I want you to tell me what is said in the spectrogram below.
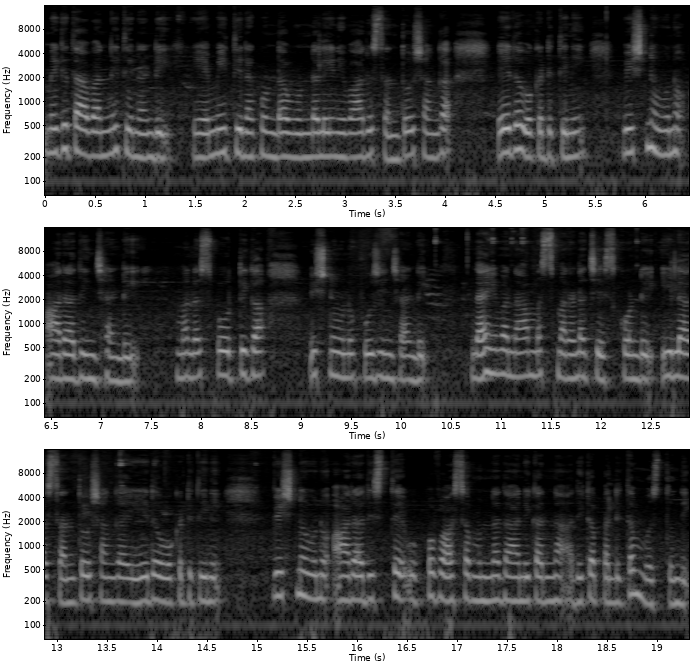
మిగతావన్నీ తినండి. ఏమీ తినకుండా ఉండలేని వారు సంతోషంగా ఏదో ఒకటి తిని విష్ణువును ఆరాధించండి. మనస్ఫూర్తిగా విష్ణువును పూజించండి. దైవ స్మరణ చేసుకోండి. ఇలా సంతోషంగా ఏదో ఒకటి తిని విష్ణువును ఆరాధిస్తే ఉపవాసం ఉన్న దానికన్నా అధిక ఫలితం వస్తుంది.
